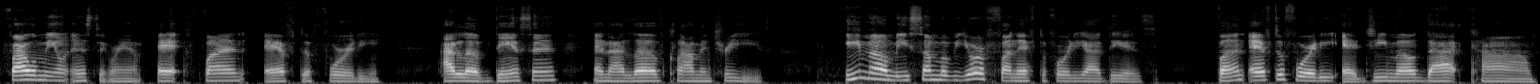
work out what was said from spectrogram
follow me on Instagram at Fun After 40. I love dancing and I love climbing trees. Email me some of your Fun After 40 ideas. Funafter40 at gmail.com.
